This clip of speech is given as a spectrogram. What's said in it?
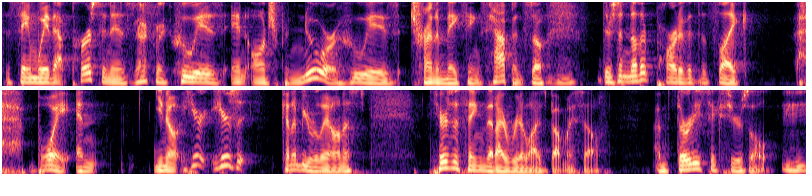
the same way that person is Exactly. who is an entrepreneur who is trying to make things happen. So mm-hmm. there's another part of it that's like boy and you know here here's a, can i be really honest? Here's the thing that i realize about myself. I'm 36 years old. Mm-hmm.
